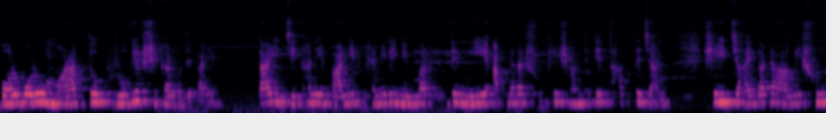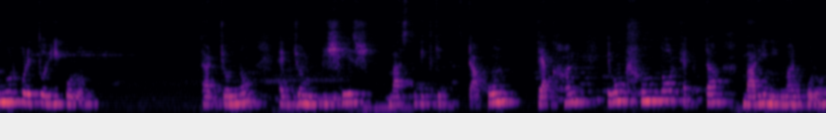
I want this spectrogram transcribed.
বড় বড় মারাত্মক রোগের শিকার হতে পারে। তাই যেখানে বাড়ির ফ্যামিলি মেম্বারদের নিয়ে আপনারা সুখে শান্তিতে থাকতে চান, সেই জায়গাটা আগে সুন্দর করে তৈরি করুন। তার জন্য একজন বিশেষ বাস্তুবিদকে ডাকুন, দেখান এবং সুন্দর একটা বাড়ি নির্মাণ করুন,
